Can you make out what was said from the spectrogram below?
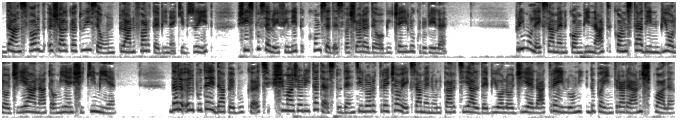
Dansford își alcătuise un plan foarte bine chipzuit și spuse lui Filip cum se desfășoară de obicei lucrurile. Primul examen combinat consta din biologie, anatomie și chimie. Dar îl puteai da pe bucăți și majoritatea studenților treceau examenul parțial de biologie la trei luni după intrarea în școală.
